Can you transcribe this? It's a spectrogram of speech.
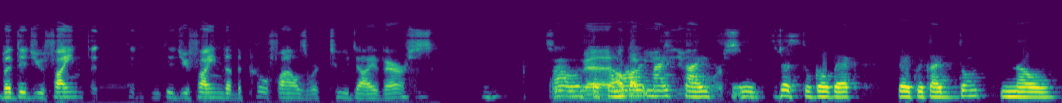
But did you find that did, did you find that the profiles were too diverse? To, oh, so uh, from my, my side, just to go back very quick, I don't know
